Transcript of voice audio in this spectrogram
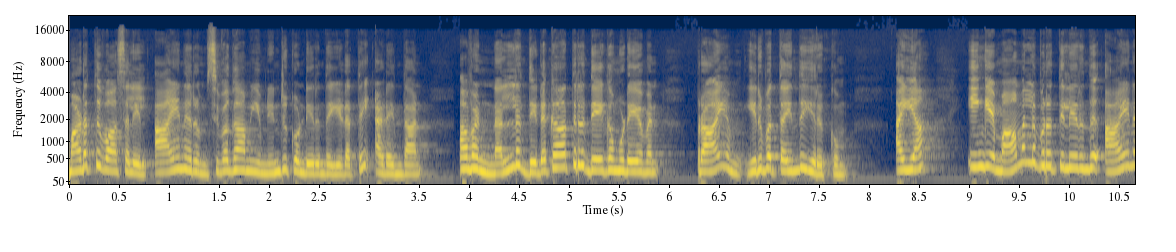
மடத்து வாசலில் ஆயனரும் சிவகாமியும் நின்று கொண்டிருந்த இடத்தை அடைந்தான். அவன் நல்ல திடகாத்திர தேகமுடையவன். பிராயம் இருபத்தைந்து இருக்கும். ஐயா இங்கே மாமல்லபுரத்திலிருந்து ஆயன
